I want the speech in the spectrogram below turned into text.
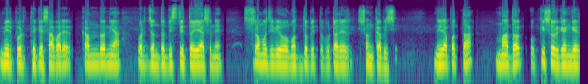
মিরপুর থেকে সাভারের কান্দনিয়া পর্যন্ত বিস্তৃত এই আসনে শ্রমজীবী ও মধ্যবিত্ত ভোটারের সংখ্যা বেশি। নিরাপত্তা, মাদক ও কিশোর গ্যাংয়ের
